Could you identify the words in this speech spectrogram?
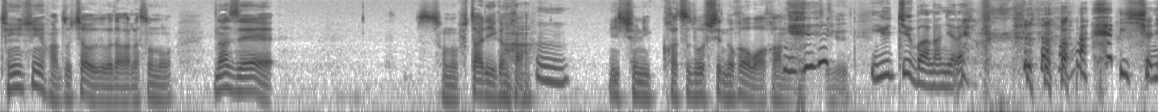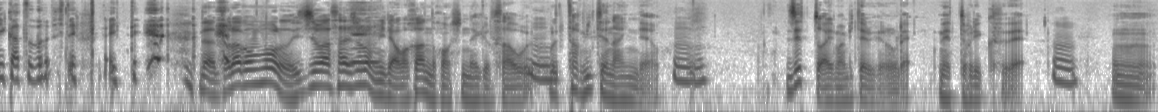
天津飯とチャオズがだからそのなぜその2人がうん。一緒に活動してんのかが分かんないっていう。YouTuber なんじゃないの？一緒に活動してるとか言って。だから「ドラゴンボール」の一番最初の見りゃ分かんのかもしれないけどさ俺,、うん。俺多分見てないんだよ。うん。Z は今見てるけど俺ネットフリックスで。うん。うん。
